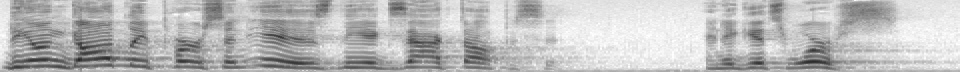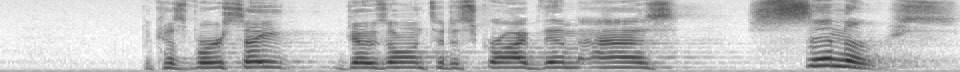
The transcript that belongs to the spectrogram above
the ungodly person is the exact opposite. And it gets worse because verse 8 goes on to describe them as sinners.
